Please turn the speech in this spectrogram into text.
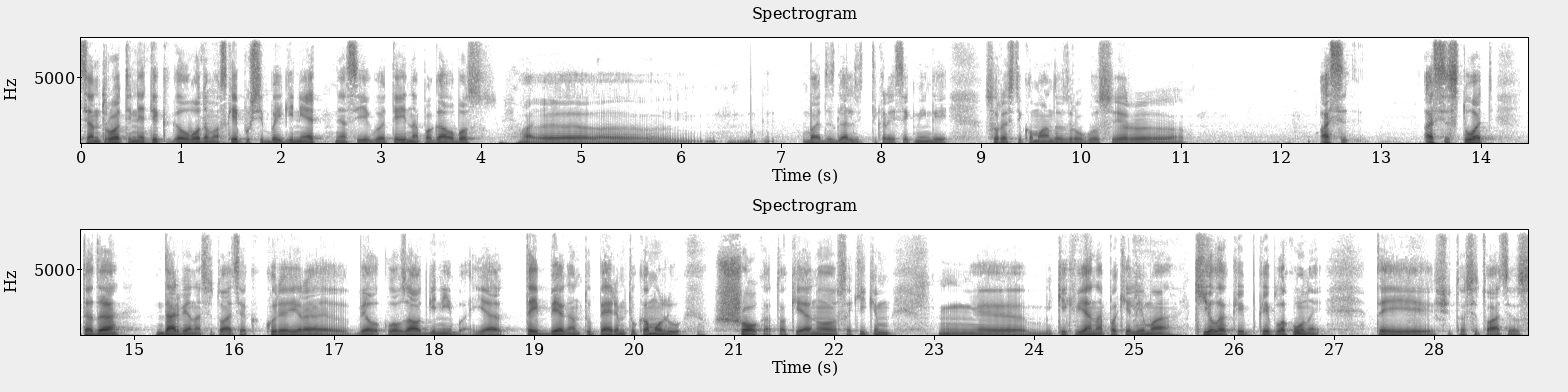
centruoti ne tik galvodamas, kaip užsibaiginėti, nes jeigu ateina pagalbos, Vaidas gali tikrai sėkmingai surasti komandos draugus ir asi, asistuoti, tada Dar viena situacija, kuria yra vėl close-out gynyba. Jie taip bėgant tų perimtų kamolių, šoka tokie, nu, sakykime, kiekvieną pakelimą kyla kaip, kaip lakūnai. Tai šitos situacijos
